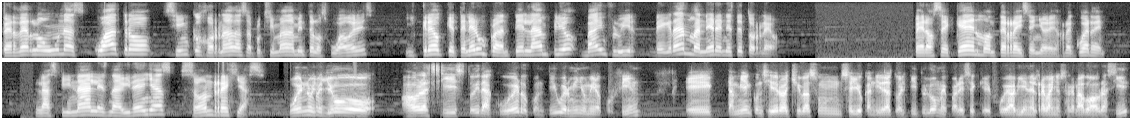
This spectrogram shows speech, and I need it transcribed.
perderlo unas cuatro, cinco jornadas aproximadamente los jugadores y creo que tener un plantel amplio va a influir de gran manera en este torneo. Pero se queda en Monterrey, señores. Recuerden, las finales navideñas son regias. Bueno, yo ahora sí estoy de acuerdo contigo, Herminio. Mira, por fin. Eh, también considero a Chivas un sello candidato al título. Me parece que fue a bien el rebaño sagrado, ahora sí.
